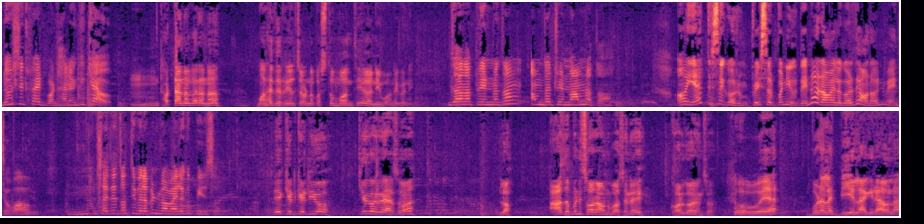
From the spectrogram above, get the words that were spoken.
डोमेस्टिक फ्लाइट भन्ठान्यो कि क्या हो? ठट्टा नगर न। मलाई त रेल चढ्न कस्तो मन थियो अनि भनेको नि। जाँदा प्लेनमा जाऊँ आउँदा ट्रेनमा आऊँ न त। अँ यहाँ त्यसै गरौँ। प्रेसर पनि हुँदैन रमाइलो गर्दै आउन पनि भ्याइन्छ भाउ उसलाई चाहिँ जति बेला पनि रमाइलोकै पिर्छ ए केटकेटी हो के गरिरहेछौ हँ? ल आज पनि सर आउनु भएको छैन है? घर गयो हुन्छ। हो यार बुढालाई बिहे लागिरह होला।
